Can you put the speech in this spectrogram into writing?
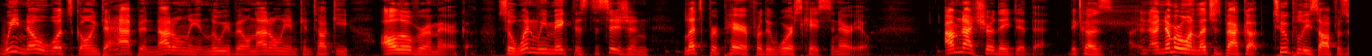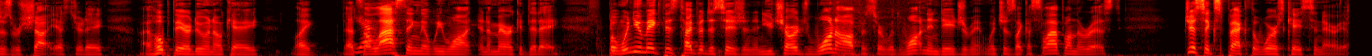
we know what's going to happen not only in Louisville, not only in Kentucky, all over America. So when we make this decision, let's prepare for the worst case scenario. I'm not sure they did that because Uh, number one, let's just back up. Two police officers were shot yesterday. I hope they are doing okay. Like that's Yeah. the last thing that we want in America today. But when you make this type of decision and you charge one officer with wanton endangerment, which is like a slap on the wrist, just expect the worst case scenario.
